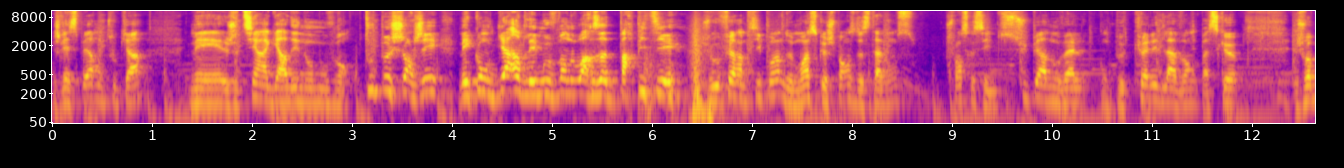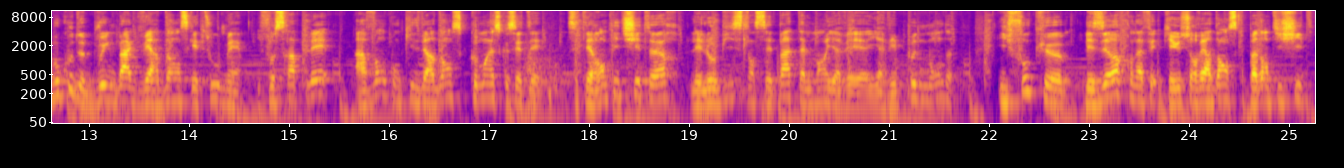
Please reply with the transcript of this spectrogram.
je l'espère en tout cas, mais je tiens à garder nos mouvements. Tout peut changer, mais qu'on garde les mouvements de Warzone par pitié Je vais vous faire un petit point de moi ce que je pense de cette annonce. Je pense que c'est une super nouvelle, qu'on peut que aller de l'avant parce que je vois beaucoup de bring back Verdansk et tout, mais il faut se rappeler, avant qu'on quitte Verdansk, comment est-ce que c'était? C'était rempli de cheaters, les lobbies se lançaient pas tellement il y avait, il y avait peu de monde. Il faut que les erreurs qu'on a fait, qu'il y a eu sur Verdansk, pas d'anti-cheat,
